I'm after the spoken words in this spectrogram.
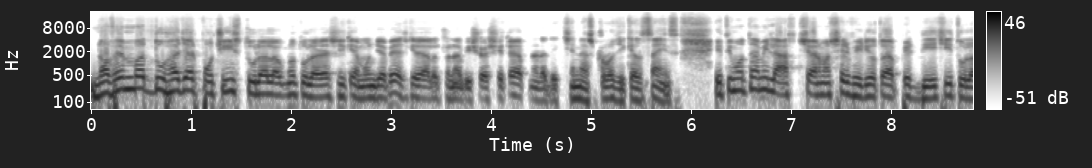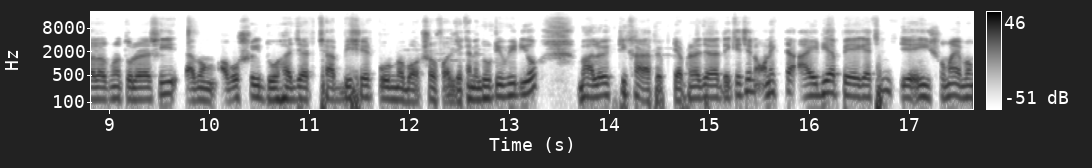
নভেম্বর দু হাজার পঁচিশ তুলা লগ্ন তুলা রাশি কেমন যাবে? আজকের আলোচনার বিষয় সেটা আপনারা দেখছেন অ্যাস্ট্রোলজিক্যাল সায়েন্স ইতিমধ্যে আমি লাস্ট চার মাসের ভিডিওতে আপডেট দিয়েছি তুলা লগ্ন তুলা রাশি এবং অবশ্যই দু হাজার ছাব্বিশের পূর্ণ বর্ষফল, যেখানে দুটি ভিডিও ভালো একটি খারাপ একটি। আপনারা যারা দেখেছেন অনেকটা আইডিয়া পেয়ে গেছেন যে এই সময় এবং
